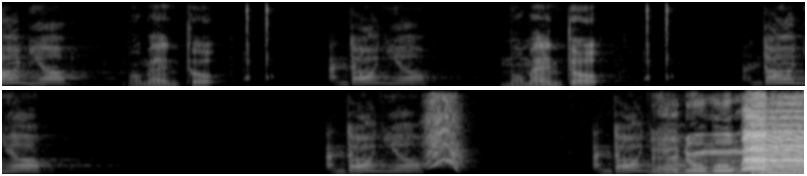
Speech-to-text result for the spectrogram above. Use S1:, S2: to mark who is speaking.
S1: Antonio,
S2: Momento.
S1: Antonio,
S2: Momento.
S1: Antonio. Antonio. Antonio.
S2: En un momento.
